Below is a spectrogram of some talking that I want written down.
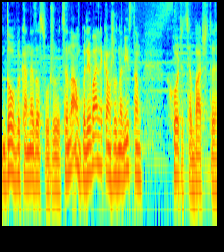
довбика не засуджую. Це нам, вболівальникам, журналістам, хочеться бачити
